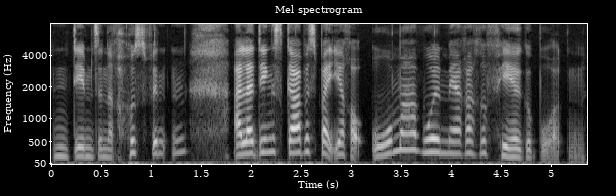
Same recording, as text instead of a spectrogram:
in dem Sinne rausfinden. Allerdings gab es bei ihrer Oma wohl mehrere Fehlgeburten.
